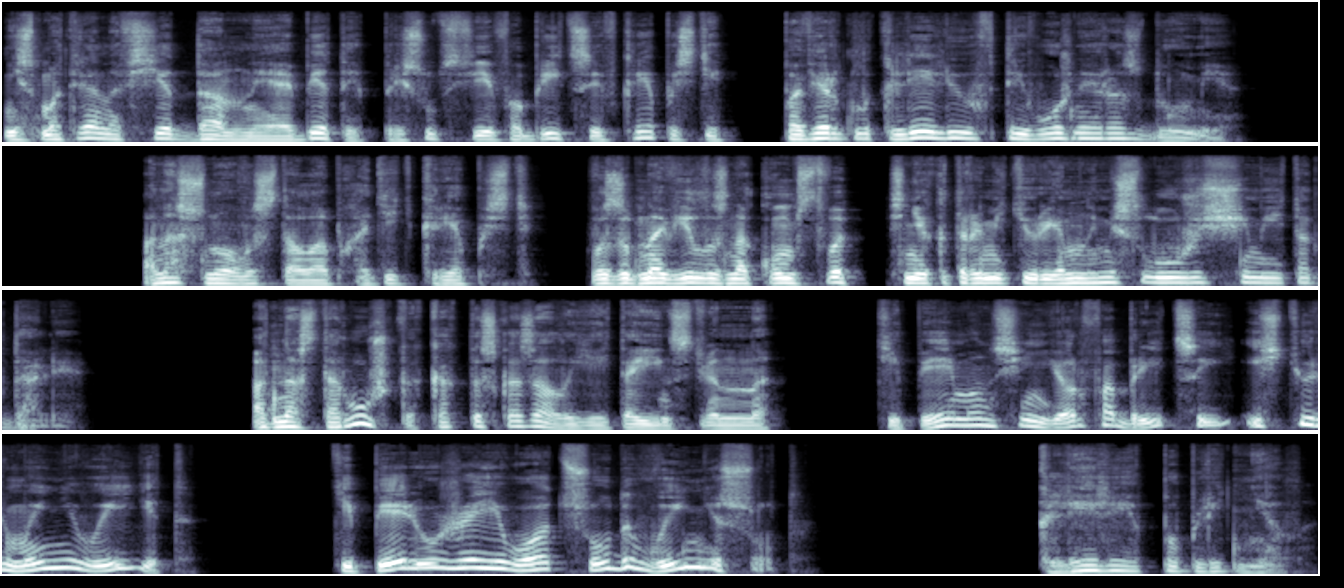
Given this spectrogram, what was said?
Несмотря на все данные обеты, присутствие Фабриции в крепости повергло Клелию в тревожное раздумье. Она снова стала обходить крепость, возобновила знакомство с некоторыми тюремными служащими и так далее. Одна старушка как-то сказала ей таинственно, «Теперь монсеньор Фабриций из тюрьмы не выйдет. Теперь уже его отсюда вынесут». Клелия побледнела.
